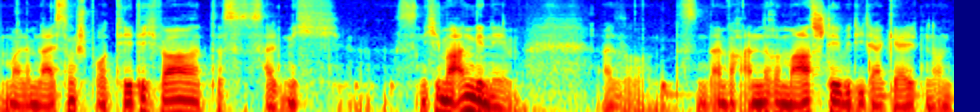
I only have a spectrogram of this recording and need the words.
mal im Leistungssport tätig war, das ist halt nicht, ist nicht immer angenehm. Also das sind einfach andere Maßstäbe, die da gelten. Und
